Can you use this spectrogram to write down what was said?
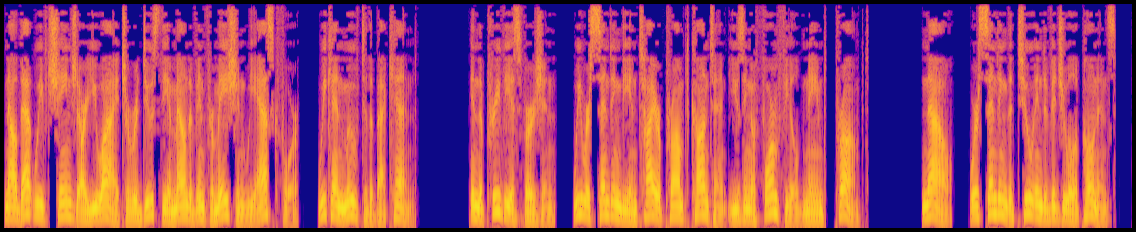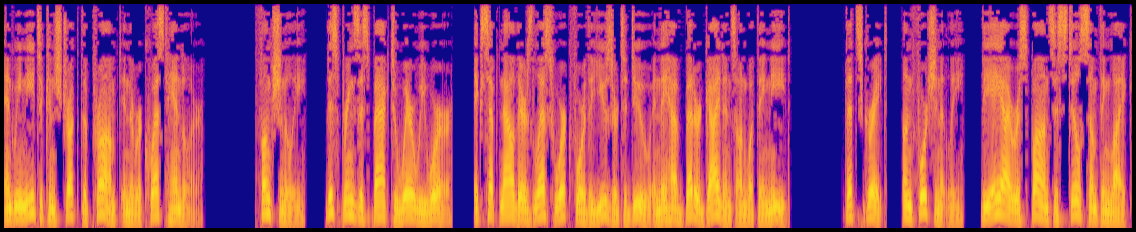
Now that we've changed our UI to reduce the amount of information we ask for, we can move to the backend. In the previous version, we were sending the entire prompt content using a form field named prompt. Now, we're sending the two individual opponents, and we need to construct the prompt in the request handler. Functionally, this brings us back to where we were, except now there's less work for the user to do and they have better guidance on what they need. That's great. Unfortunately, the AI response is still something like,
